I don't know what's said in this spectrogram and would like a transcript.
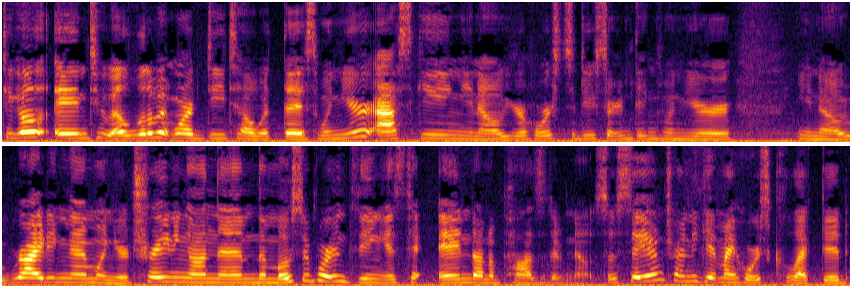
to go into a little bit more detail with this, when you're asking, you know, your horse to do certain things when you're, you know, riding them, when you're training on them, the most important thing is to end on a positive note. So, say I'm trying to get my horse collected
